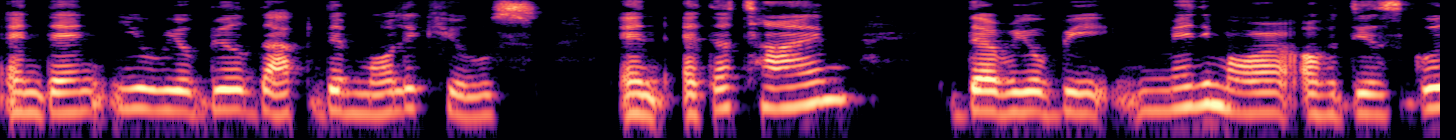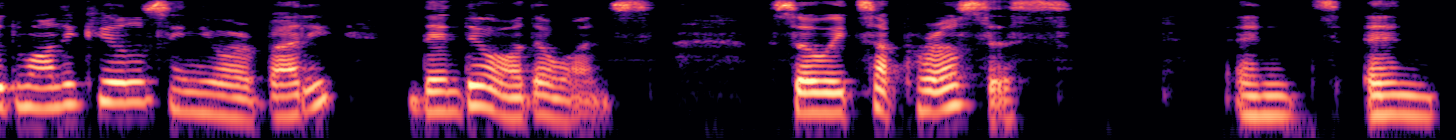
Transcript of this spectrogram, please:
and then you will build up the molecules. And at a time there will be many more of these good molecules in your body than the other ones. So it's a process. And and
